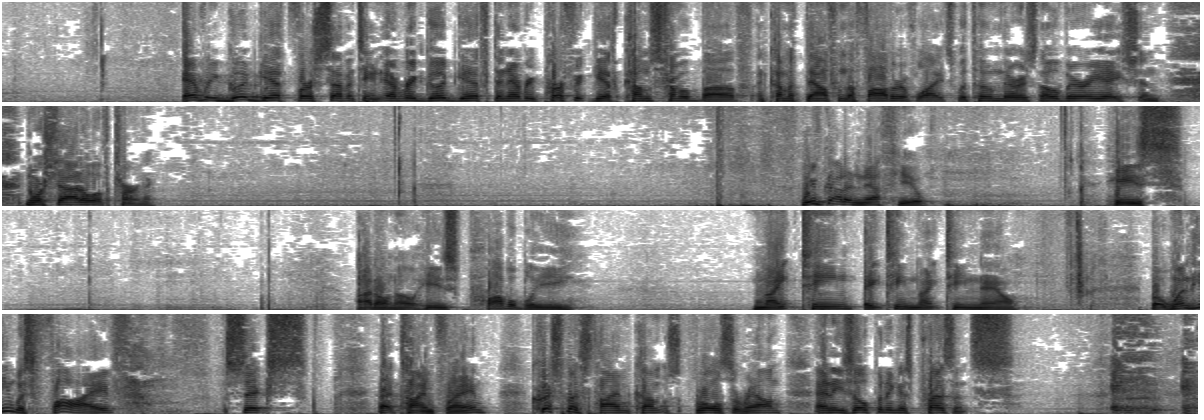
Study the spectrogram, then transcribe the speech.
Every good gift, verse 17, every good gift and every perfect gift comes from above and cometh down from the Father of lights, with whom there is no variation nor shadow of turning. We've got a nephew. He's, I don't know, he's probably 19, 18, 19 now. But when he was five, six, that time frame. Christmas time comes rolls around, and he's opening his presents.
